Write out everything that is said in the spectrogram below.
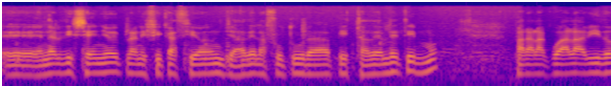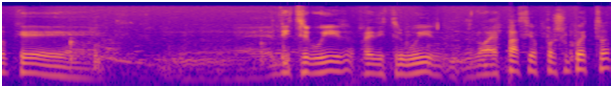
eh, en el diseño y planificación ya de la futura pista de atletismo, para la cual ha habido que eh, distribuir, redistribuir los espacios, por supuesto,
